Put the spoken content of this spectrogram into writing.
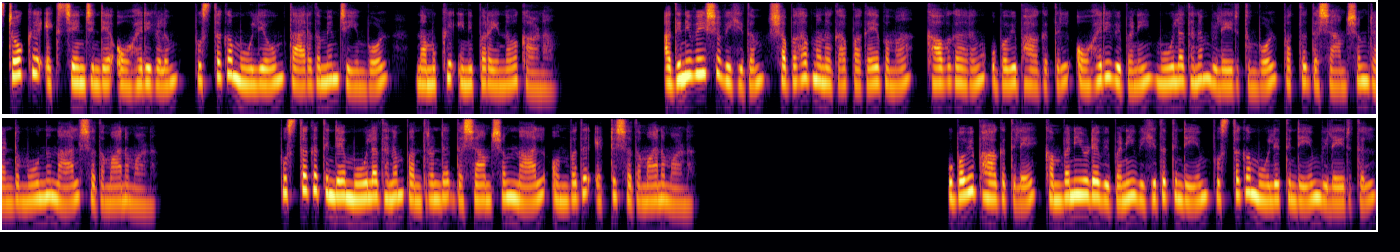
സ്റ്റോക്ക് എക്സ്ചേഞ്ചിന്റെ ഓഹരികളും പുസ്തക മൂല്യവും താരതമ്യം ചെയ്യുമ്പോൾ നമുക്ക് ഇനിപ്പറയുന്നവ കാണാം. അധിനിവേശ വിഹിതം ശബഹമനക പകയപമ കാവകരം ഉപവിഭാഗത്തിൽ ഓഹരി വിപണി മൂലധനം വിലയിരുത്തുമ്പോൾ പത്ത് ദശാംശം രണ്ട് മൂന്ന് നാല് ശതമാനമാണ്. പുസ്തകത്തിന്റെ മൂലധനം പന്ത്രണ്ട് ദശാംശം നാല് ഒൻപത് എട്ട് ശതമാനമാണ്. ഉപവിഭാഗത്തിലെ കമ്പനിയുടെ വിപണി വിഹിതത്തിന്റെയും പുസ്തക മൂല്യത്തിന്റെയും വിലയിരുത്തൽ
